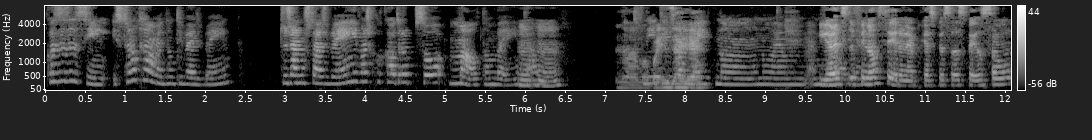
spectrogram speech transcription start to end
coisas assim. E se tu não, realmente não estiveres bem, tu já não estás bem e vais colocar outra pessoa mal também. Então, Uhum. Não é uma boa ideia. não, não é um, E antes do financeiro, né? Porque as pessoas pensam,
